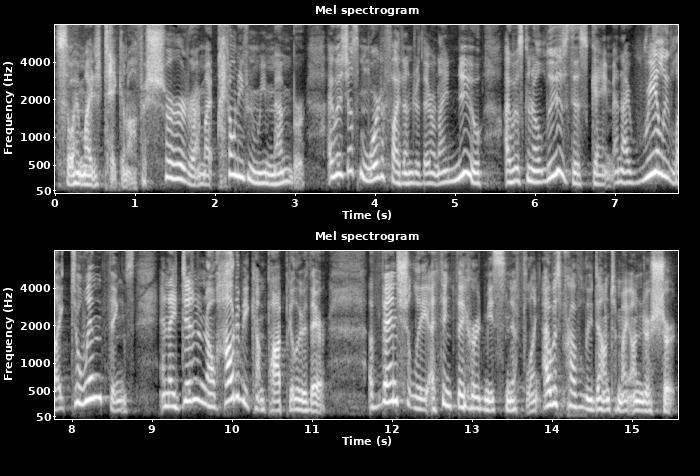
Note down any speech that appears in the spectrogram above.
So I might have taken off a shirt, or I might, I don't even remember. I was just mortified under there, and I knew I was going to lose this game, and I really liked to win things, and I didn't know how to become popular there. Eventually, I think they heard me sniffling. I was probably down to my undershirt.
